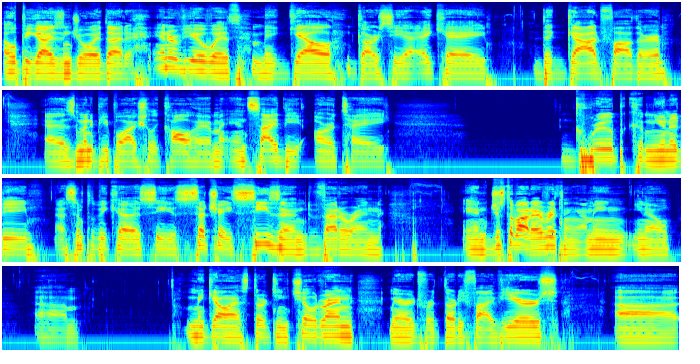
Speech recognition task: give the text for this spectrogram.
I hope you guys enjoyed that interview with Miguel Garcia, aka the Godfather, as many people actually call him, inside the Arete group community uh, simply because he's such a seasoned veteran in just about everything. I mean, you know, um, Miguel has 13 children, married for 35 years, uh,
